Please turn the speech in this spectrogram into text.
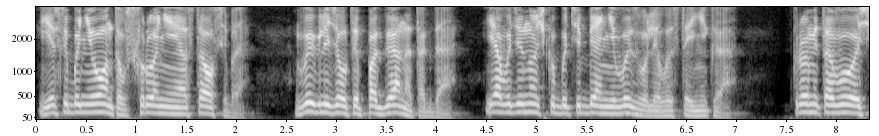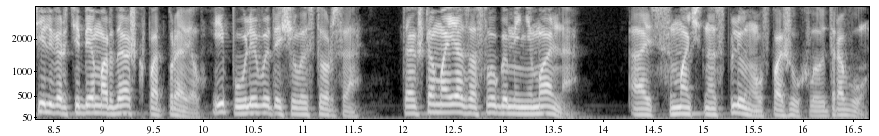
Если бы не он, то в схроне и остался бы. Выглядел ты погано тогда. Я в одиночку бы тебя не вызволил из тайника. Кроме того, Сильвер тебе мордашку подправил и пули вытащил из торса. Так что моя заслуга минимальна». Айс смачно сплюнул в пожухлую траву.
